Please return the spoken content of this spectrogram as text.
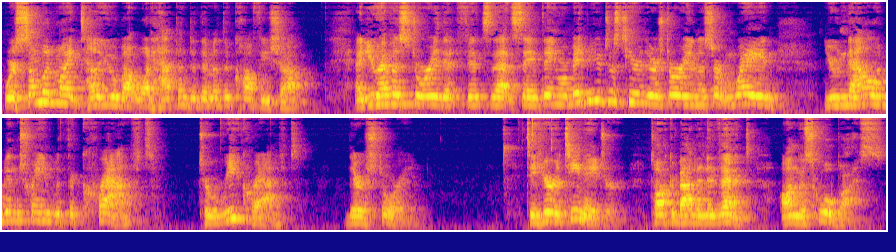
where someone might tell you about what happened to them at the coffee shop and you have a story that fits that same thing, or maybe you just hear their story in a certain way and you now have been trained with the craft to recraft their story. To hear a teenager talk about an event on the school bus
